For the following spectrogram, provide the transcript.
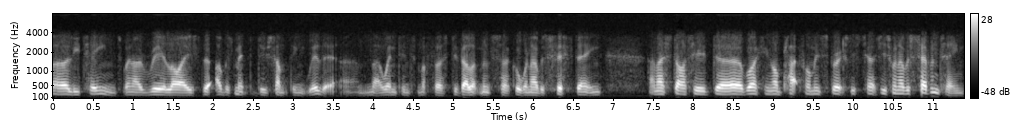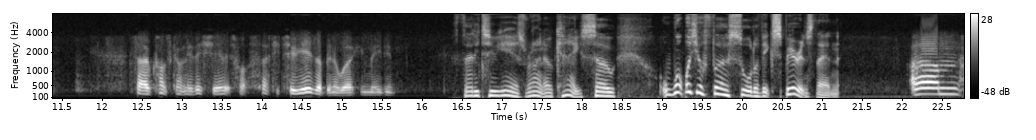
early teens when I realised that I was meant to do something with it. Um, I went into my first development circle when I was 15, and I started uh, working on platform in spiritualist churches when I was 17. So consequently, this year it's what 32 years I've been a working medium. 32 years, right? Okay. So, what was your first sort of experience then? Um,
